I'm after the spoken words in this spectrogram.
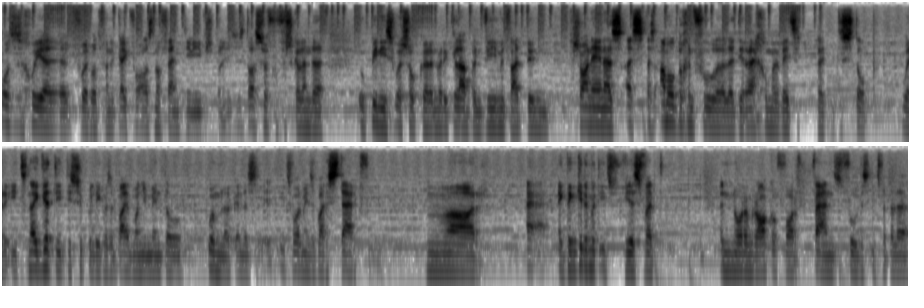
ons is 'n goeie voorbeeld van dit kyk vir Arsenal fan TV verspreiding. So daar's so verskillende opinies oor sokker en oor die klub en wie moet wat doen. Verstaan jy en as as as almal begin voel hulle het die reg om 'n wedstryd te stop oor iets. Nou ek weet die die Super League was 'n baie monumental oomblik en dis iets waar mense baie sterk voel. Maar ek, ek dink dit moet iets wees wat enorm raak of waar fans voel dis iets wat hulle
